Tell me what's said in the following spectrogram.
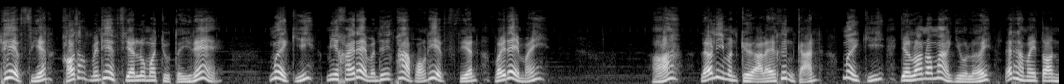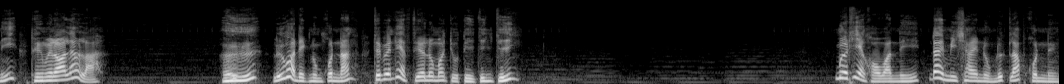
เทพเสียนเขาต้องเป็นเทพเสียนลงมาจุติแน่ เมื่อกี้มีใครได้บันทึกภาพของเทพเสียนไว้ได้ไหมฮะแล้วนี่มันเกิดอะไรขึ้นกัน เมื่อกี้ยังร้อนมากๆอยู่เลย แล้วทำไมตอนนี้ถึงไม่ร้อนแล้วล่ะเฮ้อหรือว่าเด็กหนุ่มคนนั้นจะเป็นเทพเสียนลงมาจุติจริง ๆ เมื่อเที่ยงของวันนี้ได้มีชายหนุ่มลึกลับคนหนึ่ง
